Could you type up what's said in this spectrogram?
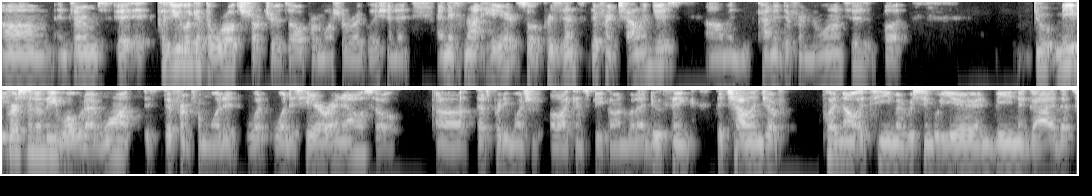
um, in terms because you look at the world structure, it's all promotional relegation, and and it's not here, so it presents different challenges um, and kind of different nuances. But do me personally, what would I want is different from what it what what is here right now. So uh, that's pretty much all I can speak on. But I do think the challenge of putting out a team every single year and being a guy that's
